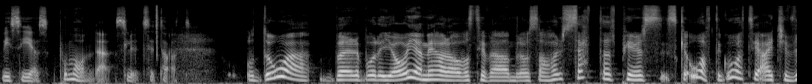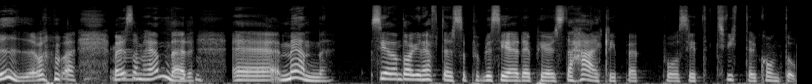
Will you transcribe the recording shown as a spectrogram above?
Vi ses på måndag. Slutcitat. Och då började både jag och Jenny höra av oss till varandra och sa, har du sett att Pierce ska återgå till ITV? Vad är det som mm. händer? Eh, men sedan dagen efter så publicerade Pierce det här klippet på sitt Twitterkonto.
